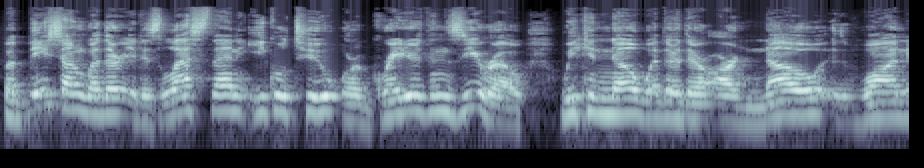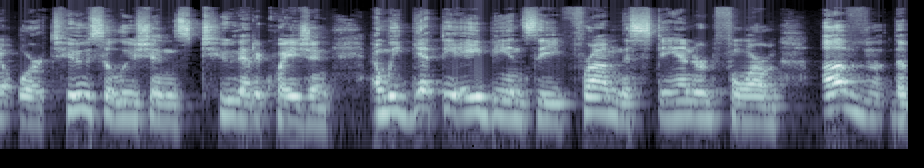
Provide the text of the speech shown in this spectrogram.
but based on whether it is less than, equal to, or greater than zero, we can know whether there are no one or two solutions to that equation. And we get the a, b, and c from the standard form form of the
